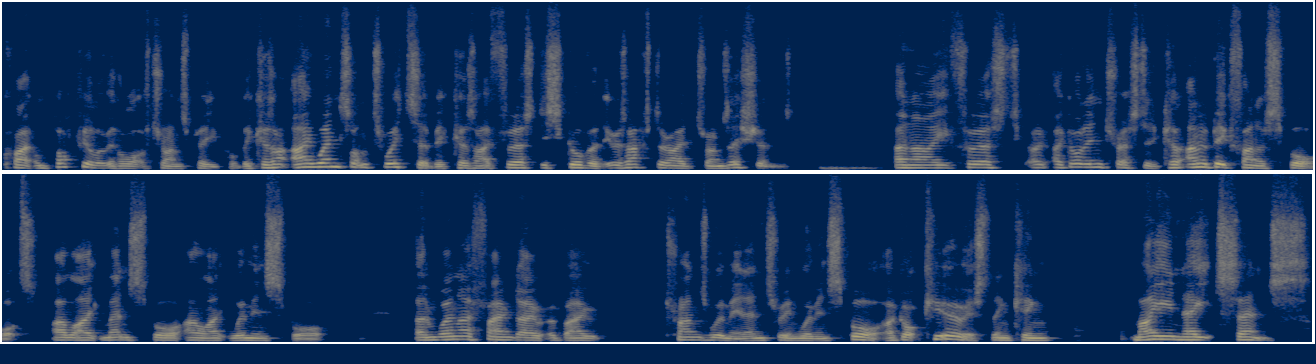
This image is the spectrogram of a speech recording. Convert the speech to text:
quite unpopular with a lot of trans people because I, I went on Twitter because I first discovered it was after I'd transitioned and I first I, I, got interested because I'm a big fan of sports. I like men's sport, I like women's sport, and when I found out about trans women entering women's sport, I got curious, thinking my innate sense,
